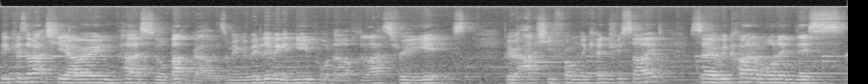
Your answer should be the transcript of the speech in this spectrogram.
because of actually our own personal backgrounds. I mean, we've been living in Newport now for the last three years, but we're actually from the countryside, so we kind of wanted this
